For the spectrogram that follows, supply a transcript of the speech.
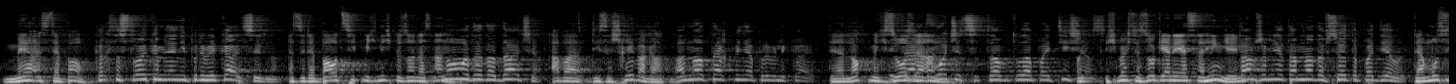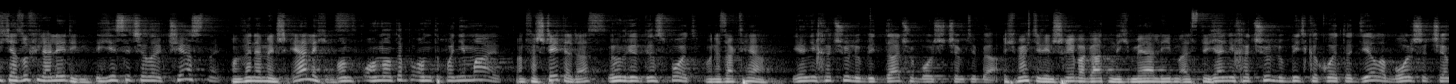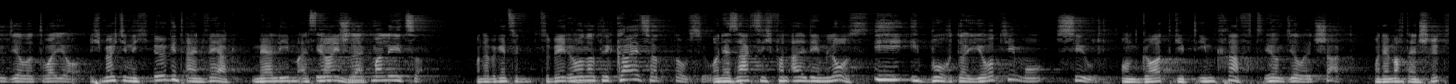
Больше, чем стройка. Mehr als der Bau. Как-то стройка меня не привлекает сильно. Also der Bau zieht mich nicht besonders Но an. вот эта дача, Aber dieser Schrebergarten, она так меня привлекает. der lockt mich И so sehr так an. хочется там, туда пойти Und сейчас. ich möchte so gerne jetzt dahin gehen. Там же мне там надо все это поделать. Da muss ich ja so viel erledigen. И если человек честный, Und wenn der Mensch ehrlich ist, он, он, это, он это понимает. dann versteht er das. И он говорит, Господь, Und er sagt, Herr, Ich möchte den Schrebergarten nicht mehr lieben als dich. Ich möchte nicht irgendein Werk mehr lieben als dein Werk. Und er beginnt zu, zu beten. Und er sagt sich von all dem los. Und Gott gibt ihm Kraft. Und er macht einen Schritt.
